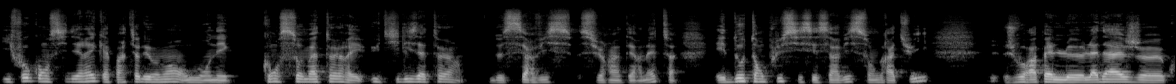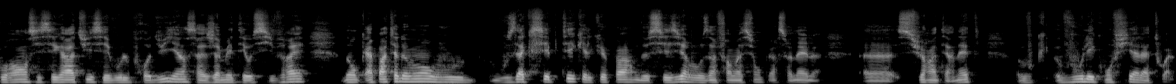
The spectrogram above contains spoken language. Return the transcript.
il faut considérer qu'à partir du moment où on est consommateurs et utilisateurs de services sur Internet, et d'autant plus si ces services sont gratuits. Je vous rappelle l'adage euh, courant, si c'est gratuit, c'est vous le produit, hein, ça n'a jamais été aussi vrai. Donc à partir du moment où vous, vous acceptez quelque part de saisir vos informations personnelles euh, sur Internet, vous, vous, les confiez à la toile.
